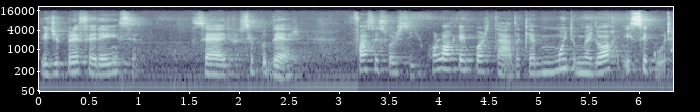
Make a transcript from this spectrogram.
e de preferência, sério, se puder, faça esforcinho, coloque a importada, que é muito melhor e segura.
